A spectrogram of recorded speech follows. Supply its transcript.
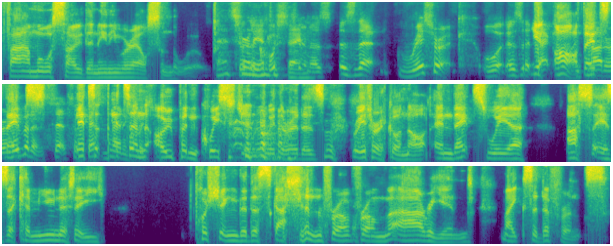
far more so than anywhere else in the world. That's so really interesting. Is, is that rhetoric or is it yeah, oh, that's, that's, that's, that's, that's an open question whether it is rhetoric or not. And that's where us as a community pushing the discussion from, from our end makes a difference.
